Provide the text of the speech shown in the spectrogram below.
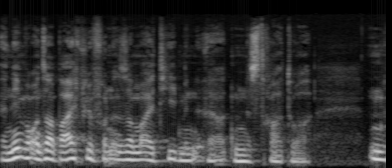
Äh, nehmen wir unser Beispiel von unserem IT-Administrator. Hm.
